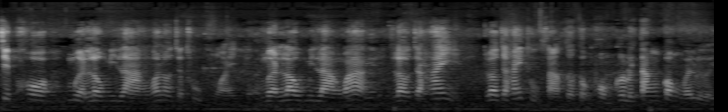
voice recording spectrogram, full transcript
เจ็บคอ เหมือนเรามีลางว่าเราจะถูกหวย เหมือนเรามีลางว่าเราจะให้เราจะให้ถูกสามตัวตรงผมก็เลยตั้งกล้องไว้เลย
